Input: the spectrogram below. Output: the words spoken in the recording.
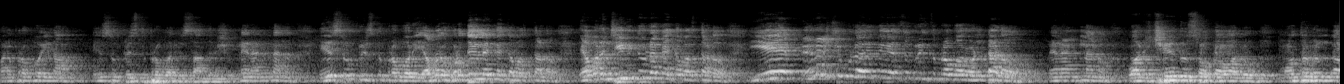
మన ప్రభు అయిన యేసుక్రీస్తు ప్రభు సాదృశ్యం. నేను అంటున్నాను యేసుక్రీస్తు ప్రభువు ఎవరి హృదయంలోకైతే వస్తాడో ఎవరి జీవితంలోకైతే అయితే వస్తాడో ఏ ఫెలోషిప్లో అయితే యేసుక్రీస్తు ప్రభువారు ఉంటాడో నేను అంటున్నాను వారి చేదు స్వభావాలు మధురంగా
